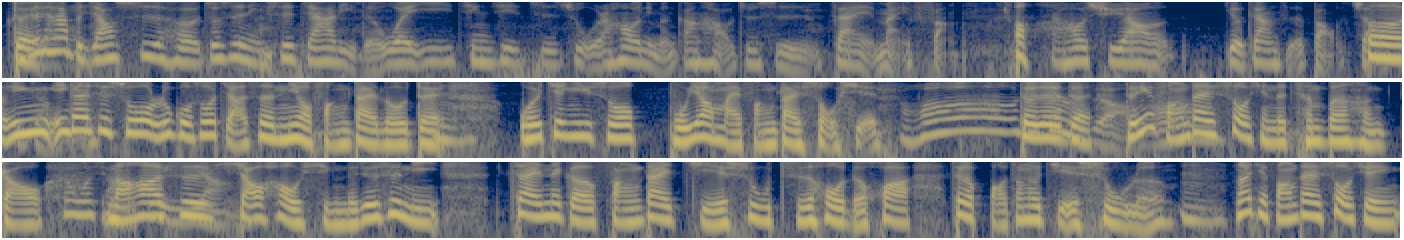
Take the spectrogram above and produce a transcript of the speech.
可是它比较适合，就是你是家里的唯一经济支柱，然后你们刚好就是在买房哦，然后需要有这样子的保障。呃，应应该是说，如果说假设你有房贷对不对？嗯、我会建议说不要买房贷寿险哦。对对对对，因为房贷寿险的成本很高，跟我想然后它是消耗型的，就是你在那个房贷结束之后的话，这个保障就结束了。嗯，而且房贷寿险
